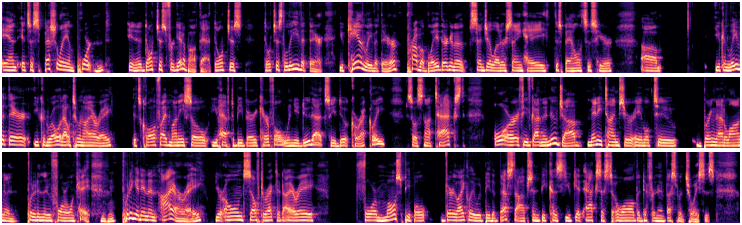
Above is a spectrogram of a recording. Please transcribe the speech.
and it's especially important, you know, don't just forget about that. Don't just don't just leave it there. You can leave it there. Probably they're going to send you a letter saying, "Hey, this balance is here." Um, you can leave it there. You could roll it out to an IRA it's qualified money, so you have to be very careful when you do that. So you do it correctly, so it's not taxed. Or if you've gotten a new job, many times you're able to bring that along and put it in the new 401k. Mm-hmm. Putting it in an IRA, your own self directed IRA, for most people, very likely would be the best option because you get access to all the different investment choices.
